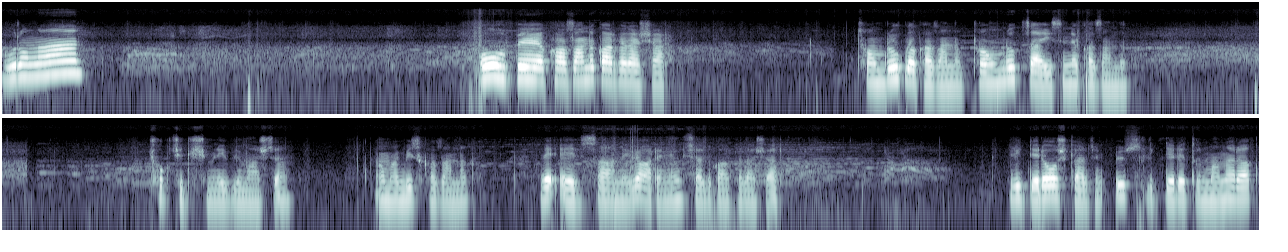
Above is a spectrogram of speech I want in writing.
Vurun lan. Oh be kazandık arkadaşlar. Tomruk'la kazandık. Tomruk sayesinde kazandık. Çok çekişmeli bir maçtı. Ama biz kazandık. Ve efsanevi arena yükseldik arkadaşlar. Liglere hoş geldin. Üst liglere tırmanarak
